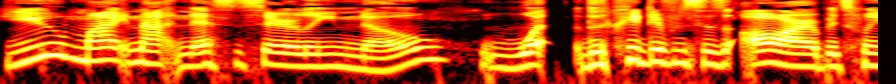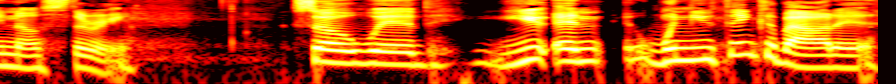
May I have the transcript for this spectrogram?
you might not necessarily know what the key differences are between those three. So with you and when you think about it,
